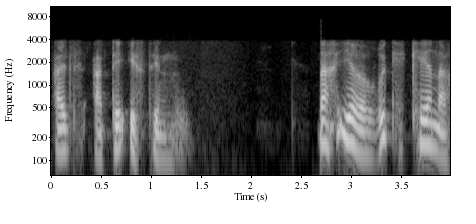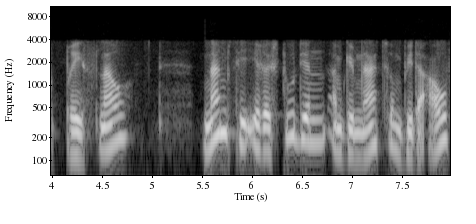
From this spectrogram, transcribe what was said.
als Atheistin. Nach ihrer Rückkehr nach Breslau nahm sie ihre Studien am Gymnasium wieder auf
